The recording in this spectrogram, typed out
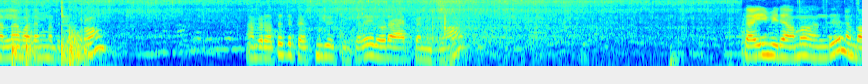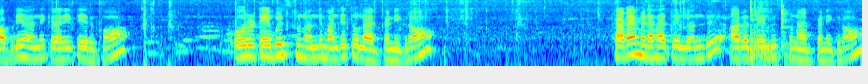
நல்லா வதங்கினதுக்கப்புறம் நம்ம ரத்தத்தை பிசைஞ்சு வச்சுருக்கதை இதோட ஆட் பண்ணிக்கலாம். கை விடாமல் வந்து நம்ம அப்படியே வந்து கிளறிட்டே இருக்கோம். ஒரு டேபிள் ஸ்பூன் வந்து மஞ்சத்தூள் ஆட் பண்ணிக்கிறோம். கடை மிளகாத்தூள் வந்து அரை டேபிள் ஸ்பூன் ஆட் பண்ணிக்கிறோம்.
